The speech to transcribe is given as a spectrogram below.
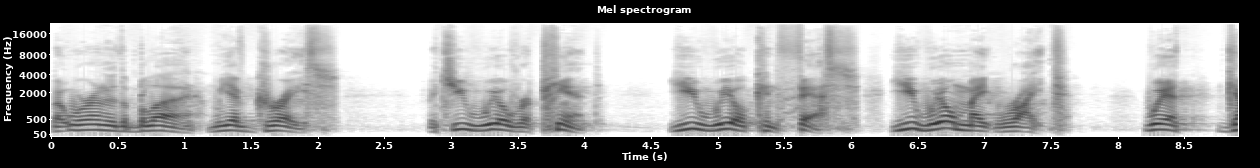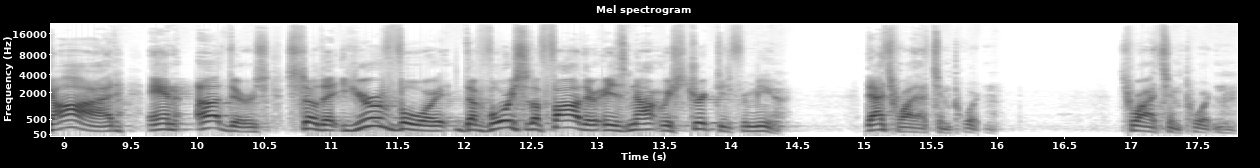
but we're under the blood. We have grace. But you will repent. You will confess. You will make right with God and others so that your voice, the voice of the Father, is not restricted from you. That's why that's important. That's why it's important.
